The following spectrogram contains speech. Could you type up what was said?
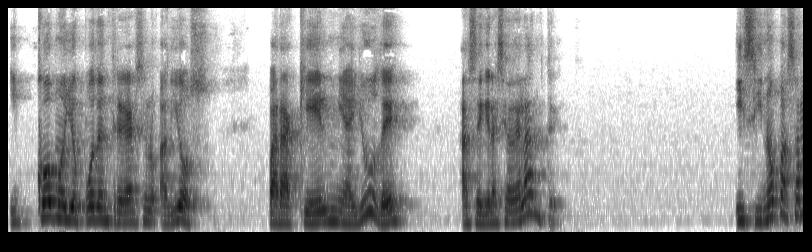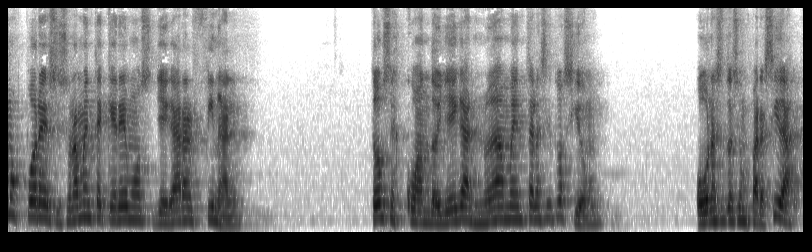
y cómo yo puedo entregárselo a Dios para que Él me ayude a seguir hacia adelante. Y si no pasamos por eso y solamente queremos llegar al final, entonces, cuando llega nuevamente la situación o una situación parecida,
